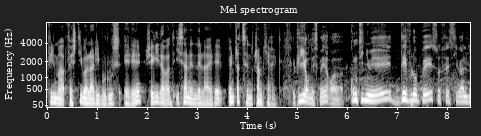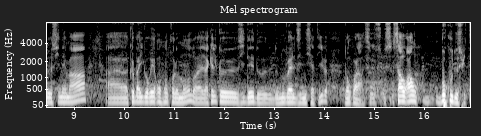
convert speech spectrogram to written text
filma festivalari buruz ere, segida bat izanen Jean-Pierrek. Et puis on espère euh, continuer, développer ce festival de cinéma, euh, que Baïgoré rencontre le monde. Il y a quelques idées de, de nouvelles initiatives. Donc voilà, ça aura beaucoup de suite.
